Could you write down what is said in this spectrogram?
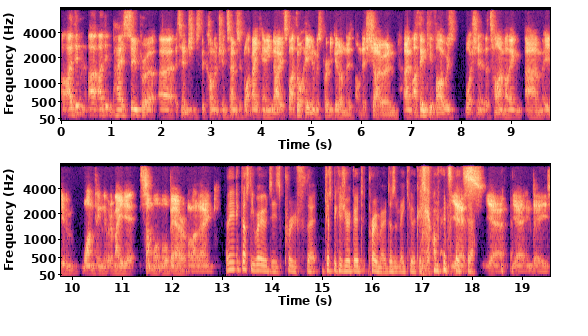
I didn't I, I didn't pay a super uh, attention to the commentary in terms of like making any notes, but I thought Heenan was pretty good on this on this show, and um, I think if I was watching it at the time, I think um, he'd have been one thing that would have made it somewhat more bearable. I think. I think Dusty Rhodes is proof that just because you're a good promo doesn't make you a good commentator. Yes, yeah, yeah, indeed.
